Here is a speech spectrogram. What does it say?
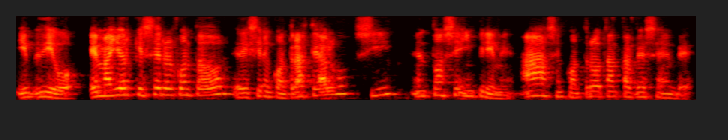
Y digo, ¿es mayor que cero el contador? Es decir, ¿encontraste algo? Sí. Entonces imprime. Ah, se encontró tantas veces en B.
